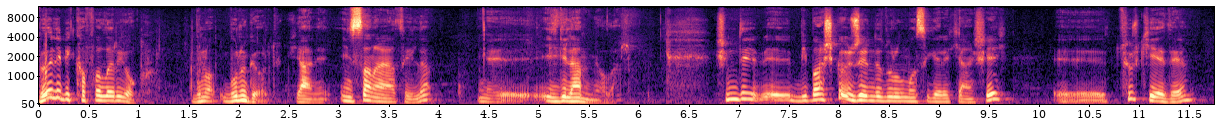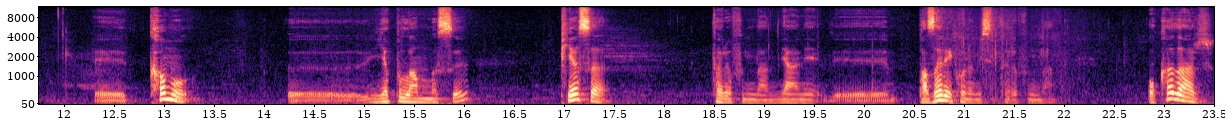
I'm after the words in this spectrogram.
Böyle bir kafaları yok. Bunu, bunu gördük. Yani insan hayatıyla e, ilgilenmiyorlar. Şimdi e, bir başka üzerinde durulması gereken şey e, Türkiye'de e, kamu e, yapılanması piyasa tarafından yani e, pazar ekonomisi tarafından o kadar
